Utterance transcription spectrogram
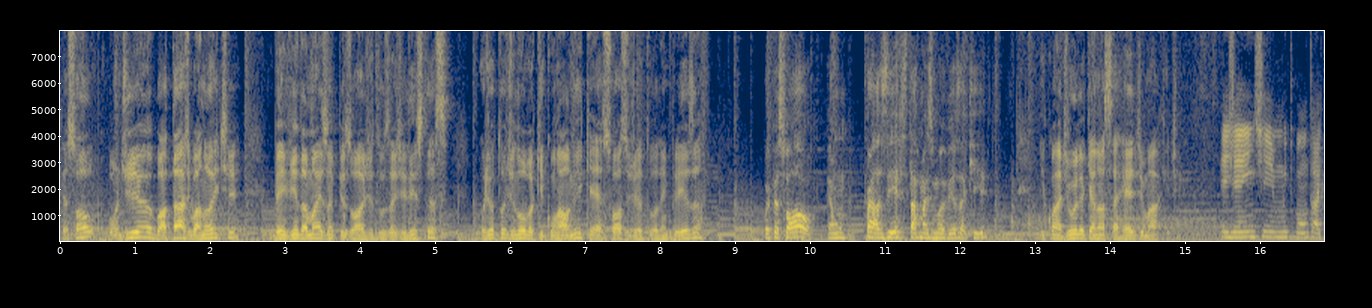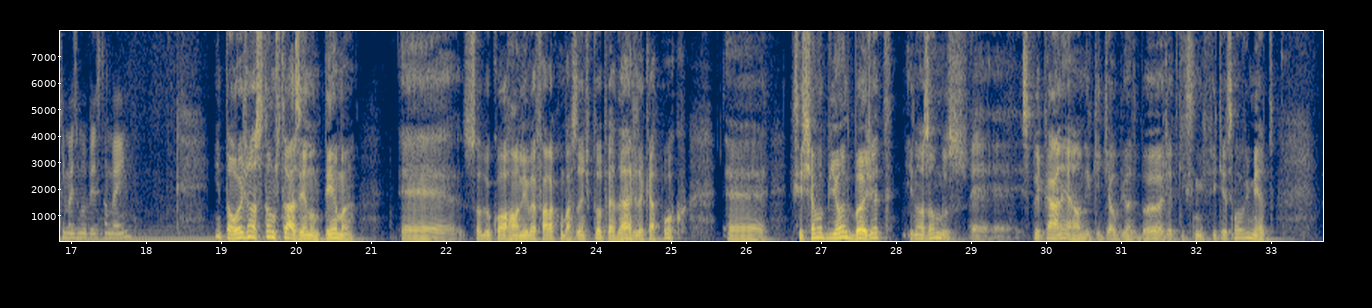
Pessoal, bom dia, boa tarde, boa noite. Bem-vindo a mais um episódio dos Agilistas. Hoje eu estou de novo aqui com o Raoni, que é sócio-diretor da empresa. Oi, pessoal. É um prazer estar mais uma vez aqui. E com a Júlia, que é a nossa head de marketing. Ei, gente, muito bom estar aqui mais uma vez também. Então, hoje nós estamos trazendo um tema é, sobre o qual o Raoni vai falar com bastante propriedade daqui a pouco, é, que se chama Beyond Budget. E nós vamos é, é explicar, né, Raoni, o que é o Beyond Budget, o que significa esse movimento.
